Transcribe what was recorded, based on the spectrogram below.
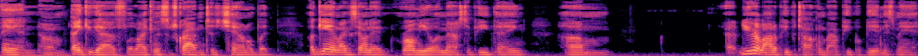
man, um, thank you guys for liking and subscribing to the channel. But again, like I said on that Romeo and Master P thing, um, you hear a lot of people talking about people business, man.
